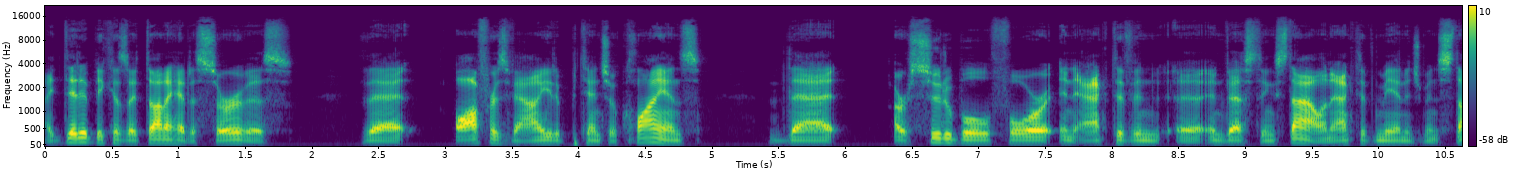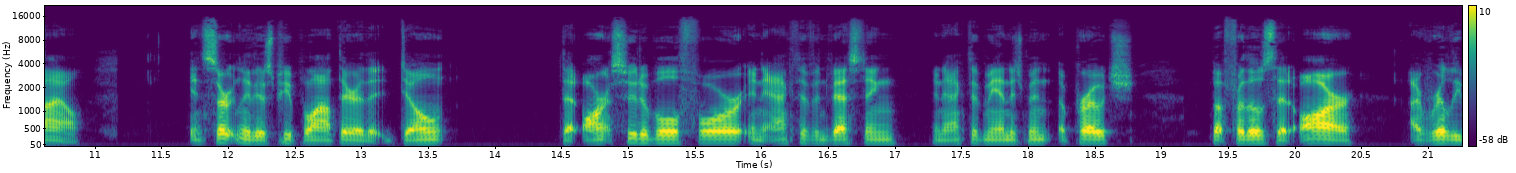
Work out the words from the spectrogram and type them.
I did it because I thought I had a service that offers value to potential clients that are suitable for an active in, uh, investing style, an active management style. And certainly there's people out there that don't that aren't suitable for an active investing, an active management approach. But for those that are, I really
